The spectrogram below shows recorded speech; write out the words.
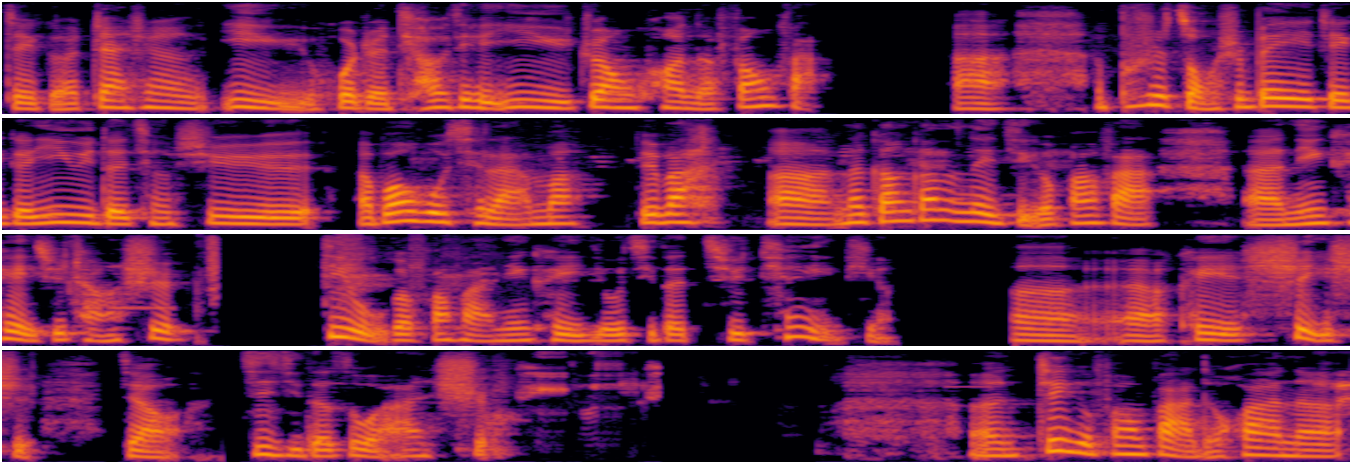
这个战胜抑郁或者调节抑郁状况的方法啊，不是总是被这个抑郁的情绪啊包裹起来吗？对吧？啊，那刚刚的那几个方法啊，您可以去尝试，第五个方法您可以尤其的去听一听。嗯呃，可以试一试，叫积极的自我暗示。嗯，这个方法的话呢，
